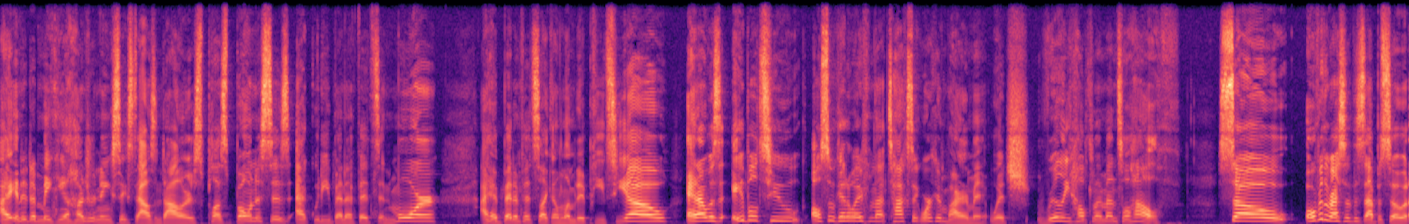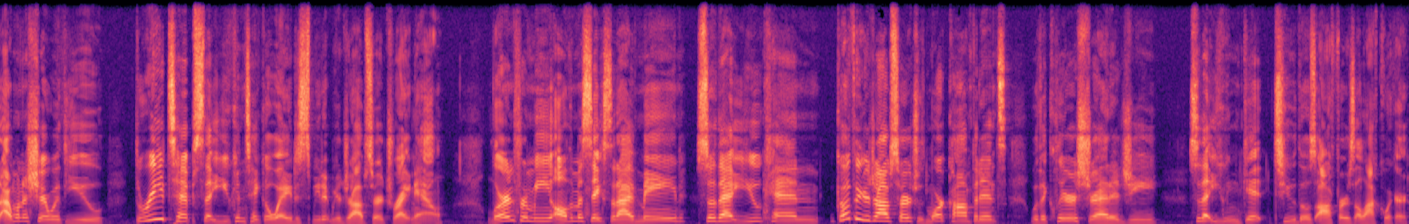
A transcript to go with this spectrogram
I ended up making $186,000 plus bonuses, equity benefits, and more. I had benefits like unlimited PTO. And I was able to also get away from that toxic work environment, which really helped my mental health. So, over the rest of this episode, I want to share with you three tips that you can take away to speed up your job search right now. Learn from me all the mistakes that I've made so that you can go through your job search with more confidence, with a clearer strategy, so that you can get to those offers a lot quicker.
